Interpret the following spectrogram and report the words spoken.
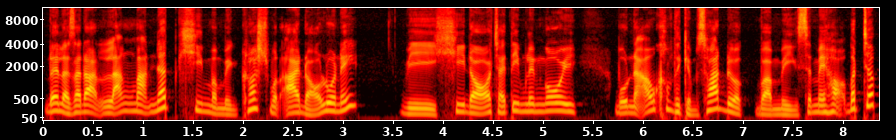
Đây là giai đoạn lãng mạn nhất khi mà mình crush một ai đó luôn ấy. Vì khi đó trái tim lên ngôi bộ não không thể kiểm soát được và mình sẽ mê họ bất chấp.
